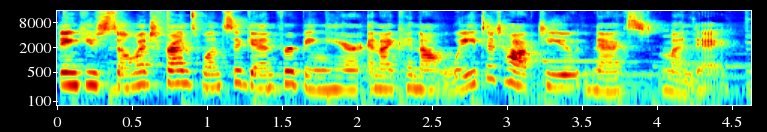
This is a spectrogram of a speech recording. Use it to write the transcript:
Thank you so much, friends, once again for being here, and I cannot wait to talk to you next Monday.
